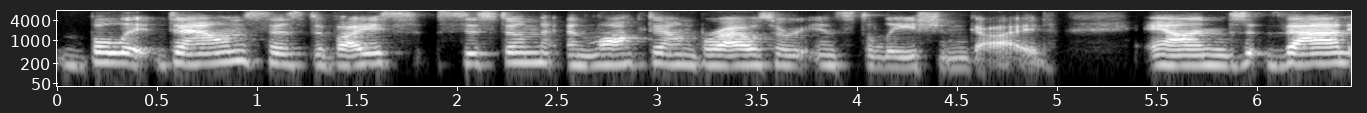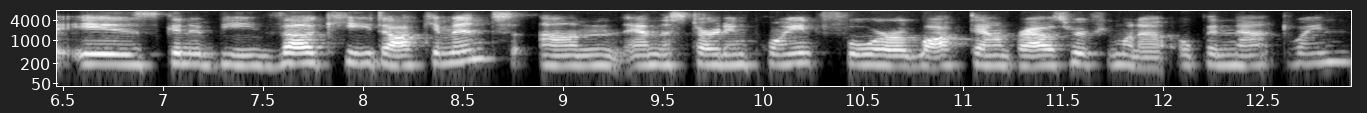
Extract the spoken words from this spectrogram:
bullet down says device system and lockdown browser installation guide. And that is going to be the key document um, and the starting point for lockdown browser. If you want to open that, Dwayne.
